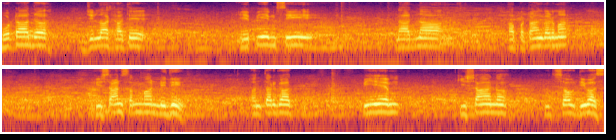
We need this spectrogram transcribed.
બોટાદ જિલ્લા ખાતે એપીએમસી ના આજના આ પટાંગણમાં કિસાન સન્માન નિધિ અંતર્ગત પીએમ કિસાન ઉત્સવ દિવસ,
